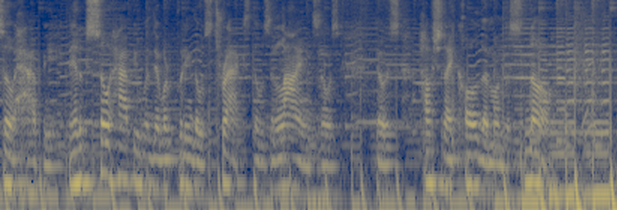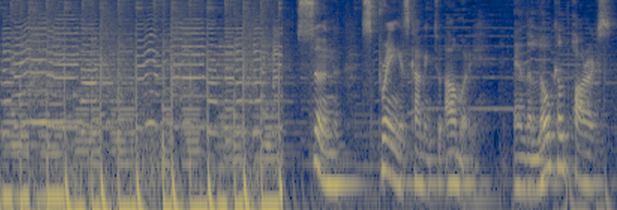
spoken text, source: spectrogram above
so happy. They looked so happy when they were putting those tracks, those lines, those, those, how should I call them on the snow? Soon, spring is coming to Aomori, and the local parks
